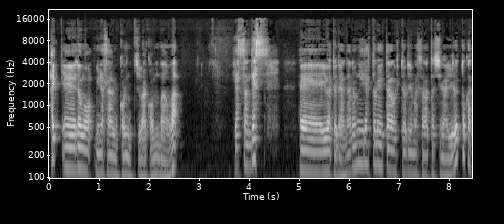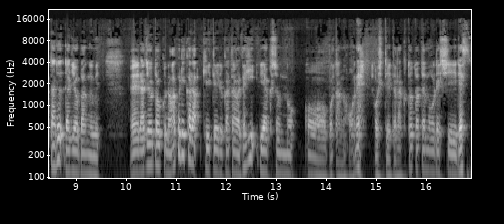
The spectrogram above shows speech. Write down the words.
はい、えー、どうも、皆さん、こんにちは、こんばんは。やすさんです。えー、岩手でアナログイラストレーターをしております、私がゆるっと語るラジオ番組、えー、ラジオトークのアプリから聞いている方はぜひリアクションのボタンの方ね、押していただくととても嬉しいです。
